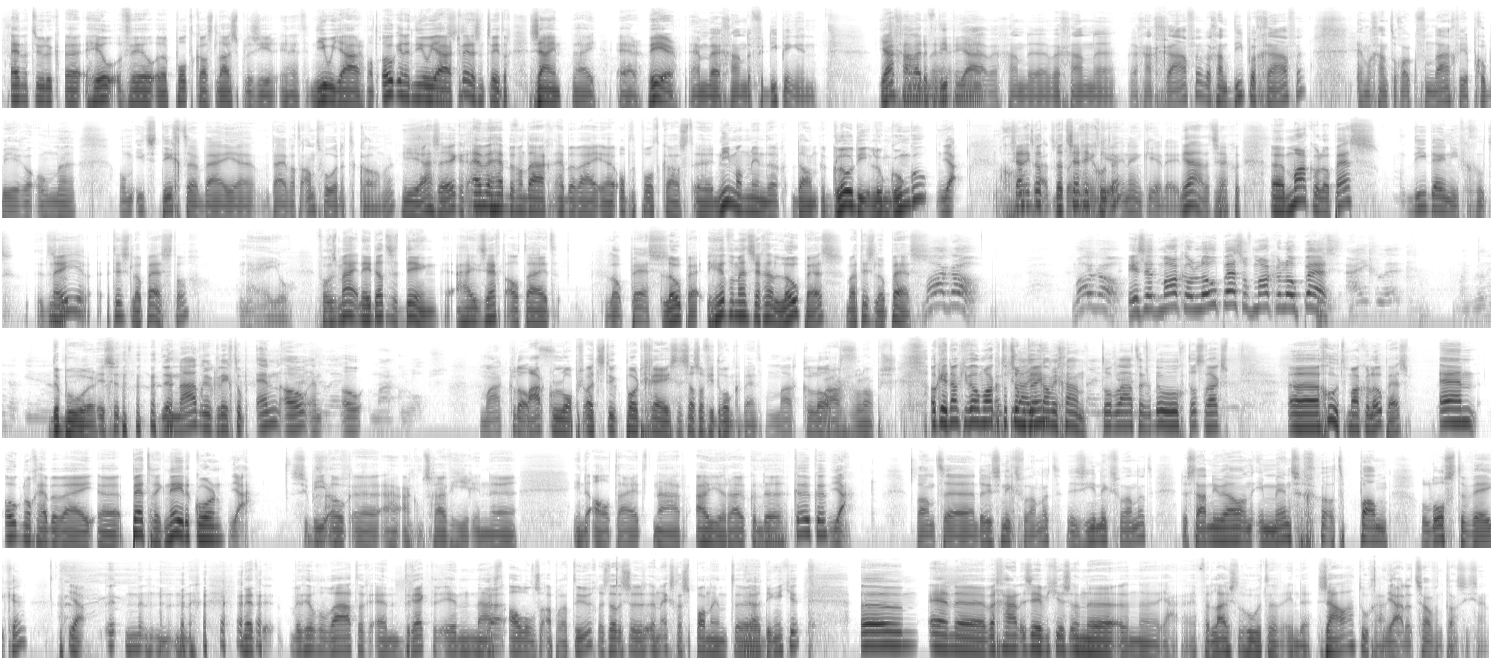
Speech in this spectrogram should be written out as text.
en natuurlijk eh, heel veel eh, podcast luisterplezier in het nieuwe jaar. Want ook in het nieuwe jaar Juist. 2020 zijn wij er weer. En wij gaan de verdieping in. Ja, We gaan wij de eh, verdieping Ja, we gaan, de, we, gaan, eh, we gaan graven. We gaan dieper graven. En we gaan toch ook vandaag weer proberen om, eh, om iets dichter bij, eh, bij wat antwoorden te komen. Ja, zeker. En we Eh. hebben vandaag hebben wij eh, op de podcast eh, niemand minder dan Glody Lungungu. Ja. Zeg ik dat- dat zeg ik goed, hè? In één keer deed. Ja, dat zeg ik goed. Eh, Marco Lopez. Die deed niet goed. Het Nee, eh, het is Lopez, toch? Nee joh. Volgens mij, nee, dat is het ding. Hij zegt altijd Lopez. Lopez. Heel veel mensen zeggen Lopez, maar het is Lopez. Marco! Marco! Is het Marco Lopez of Marco Lopez? Eigenlijk, maar ik wil niet dat iedereen... De boer. Is het, de nadruk ligt op N-O en O. Marco Lops. Marco. Marco Lopes. Oh, het is natuurlijk Portugees. Het is alsof je dronken bent. Marco. Marco Lopes. Oké, dankjewel Marco. Tot Dankjewel, zometeen. Je kan weer gaan. Tot later. Doeg. Tot straks. Eh, goed, Marco Lopez. En ook nog hebben wij eh, Patrick Nederkorn. Ja. Super Die gaaf. ook eh, aan- aankomt schuiven hier in, eh, in de altijd naar uien ruikende keuken. Ja. Want eh, er is niks veranderd. Er is hier niks veranderd. Er staat nu wel een immense grote pan los te weken. Ja, eh, met, met heel veel water en drek erin naast Ja. al onze apparatuur. Dus dat is eh, een extra spannend eh, Ja. dingetje. Ehm, en eh, we gaan eens eventjes een, eh, een, ja, even luisteren hoe het er in de zaal aan toe gaat. Ja, dat zou fantastisch zijn.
